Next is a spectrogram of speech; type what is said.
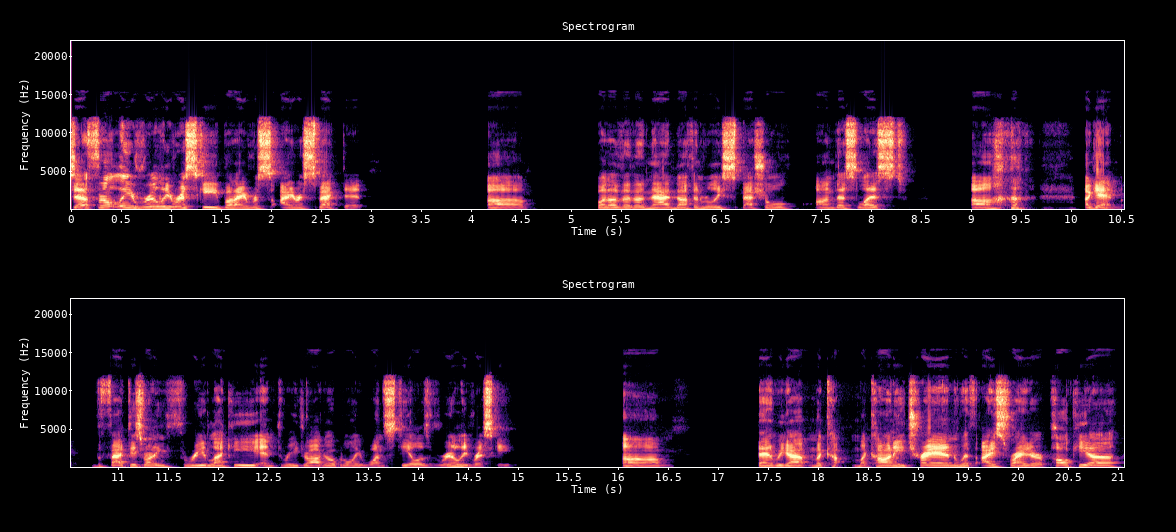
definitely really risky, but I res- I respect it. Uh, but other than that, nothing really special on this list. Uh, again, the fact he's running three Lecky and three Drago, but only one Steel is really risky. Um, then we got Mak- Makani Tran with Ice Rider Palkia,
